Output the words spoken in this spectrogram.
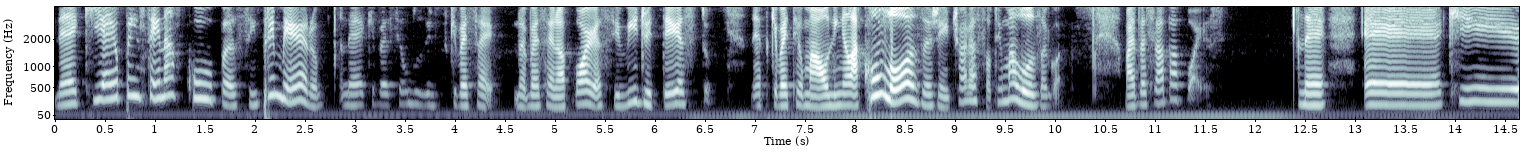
né? Que aí eu pensei na culpa, assim, primeiro, né? Que vai ser um dos vídeos que vai sair, né, vai sair no Apoia-se, vídeo e texto, né? Porque vai ter uma aulinha lá com lousa, gente. Olha só, tem uma lousa agora. Mas vai ser lá para Apoia-se, né? É que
